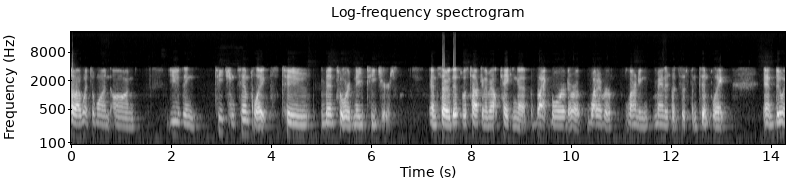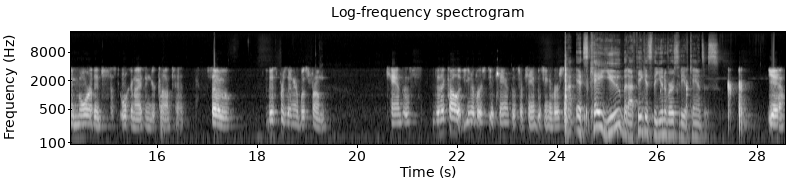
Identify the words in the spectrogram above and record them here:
so I went to one on using teaching templates to mentor new teachers. And so this was talking about taking a Blackboard or a whatever learning management system template and doing more than just organizing your content. So this presenter was from Kansas. Do they call it University of Kansas or Kansas University? It's KU, but I think it's the University of Kansas. Yeah.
